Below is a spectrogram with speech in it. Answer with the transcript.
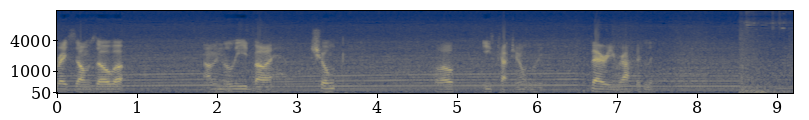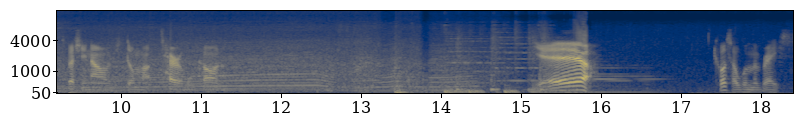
Race is almost over. I'm in the lead by a chunk. Although, he's catching up with me very rapidly. Especially now I've just done that terrible corner. Yeah! Of course I won the race.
